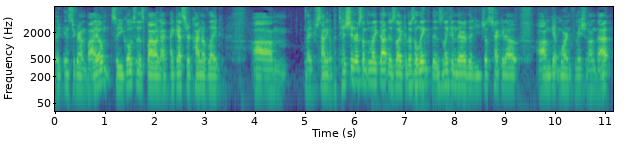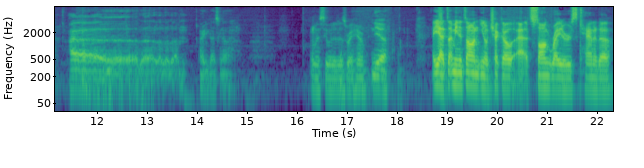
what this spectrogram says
like Instagram bio. So you go to this bio and I, I guess you're kind of like um, like signing a petition or something like that. There's like there's a link there's a link in there that you just check it out. Um, get more information on that. Uh, are you guys gonna? I'm gonna see what it is right here. Yeah. Yeah, it's, I mean, it's on, you know, check out at Songwriters Canada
